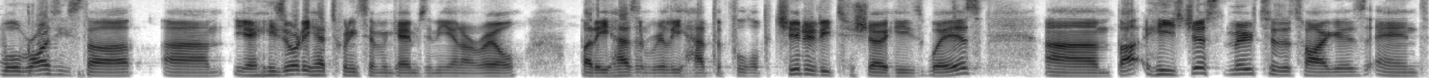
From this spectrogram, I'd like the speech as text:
Yeah. Well, rising star, um, yeah, he's already had 27 games in the NRL, but he hasn't really had the full opportunity to show his wares. Um, but he's just moved to the Tigers, and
